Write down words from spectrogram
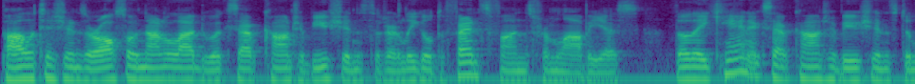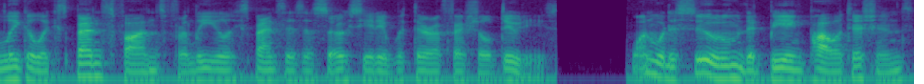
Politicians are also not allowed to accept contributions that are legal defense funds from lobbyists, though they can accept contributions to legal expense funds for legal expenses associated with their official duties. One would assume that being politicians,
